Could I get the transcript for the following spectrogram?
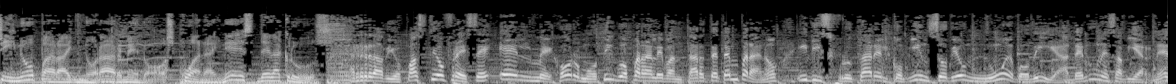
sino para ignorar menos. Juana Inés de la Cruz. Radio Paz te ofrece el mejor motivo para levantarte temprano y disfrutar el comienzo de un nuevo día de lunes a viernes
